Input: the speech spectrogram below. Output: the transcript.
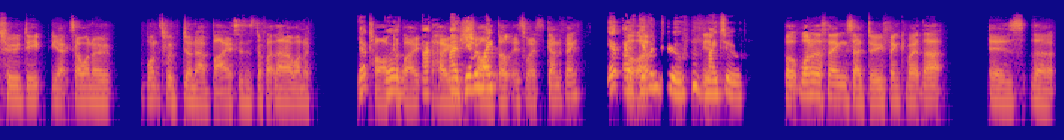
too deep yet. I want to, once we've done our biases and stuff like that, I want to Yep. talk well, about I- how I've Sean my- built his list, kind of thing. Yep, I've Well, uh, given two. yeah. My two. But one of the things I do think about that is that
